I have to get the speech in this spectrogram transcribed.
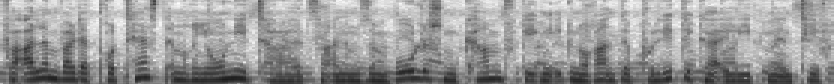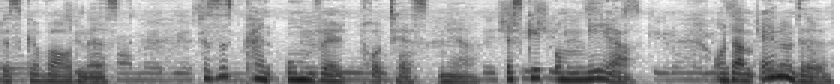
Vor allem, weil der Protest im Rioni-Tal zu einem symbolischen Kampf gegen ignorante Politikereliten in Tiflis geworden ist. Das ist kein Umweltprotest mehr. Es geht um mehr. Und am Ende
